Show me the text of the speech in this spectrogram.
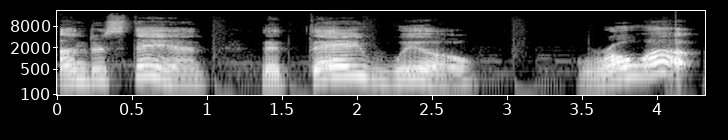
understand that they will grow up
